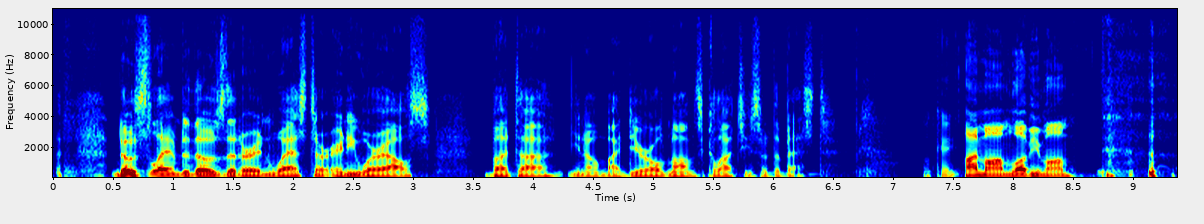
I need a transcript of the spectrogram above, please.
no slam to those that are in West or anywhere else. But uh, you know, my dear old mom's kolaches are the best. Okay. Hi, mom. Love you, mom.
